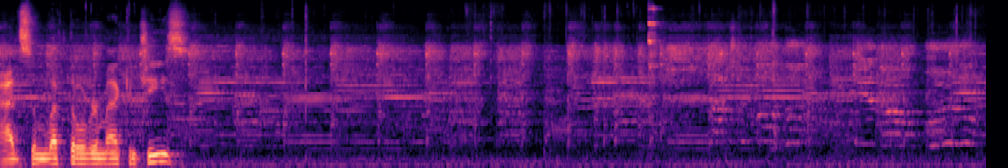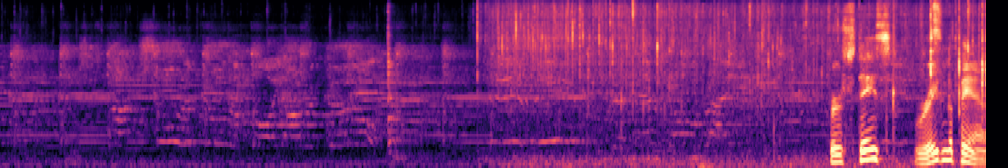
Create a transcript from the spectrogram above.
Add some leftover mac and cheese. First taste, right in the pan.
